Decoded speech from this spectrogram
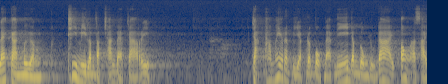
และการเมืองที่มีลำดับชั้นแบบจารีต จะทำให้ระเบียบระบบแบบนี้ดำรงอยู่ได้ ต้องอาศัย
